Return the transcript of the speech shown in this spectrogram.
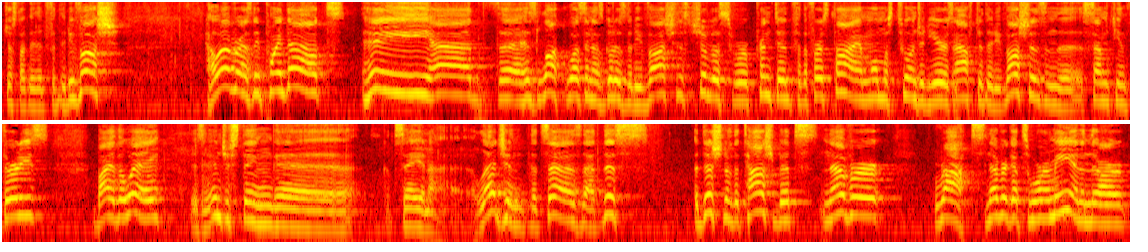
just like they did for the Rivash. However, as they point out, he had, uh, his luck wasn't as good as the Rivash. His shuvas were printed for the first time almost 200 years after the Rivashes in the 1730s. By the way, there's an interesting uh, could say in a, legend that says that this edition of the Tashbits never rots, never gets wormy, and there are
